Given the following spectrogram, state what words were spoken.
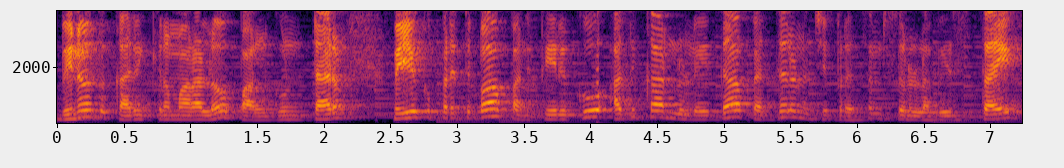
వినోద కార్యక్రమాలలో పాల్గొంటారు. మీ యొక్క ప్రతిభ పనితీరుకు అధికారులు లేదా పెద్దల నుంచి ప్రశంసలు లభిస్తాయి.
